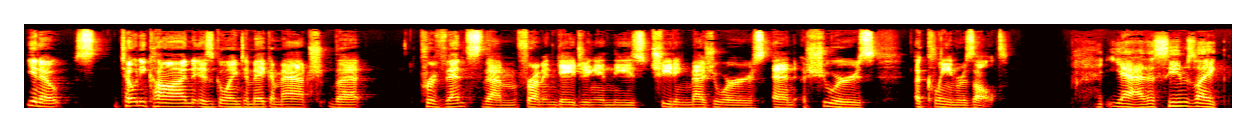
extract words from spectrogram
you know, Tony Khan is going to make a match that prevents them from engaging in these cheating measures and assures a clean result. Yeah, this seems like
